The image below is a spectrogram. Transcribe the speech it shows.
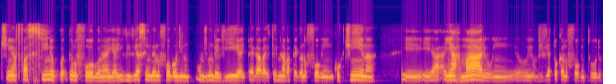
Tinha fascínio pelo fogo, né? E aí vivia acendendo fogo onde não, onde não devia, e pegava e terminava pegando fogo em cortina, e, e em armário, em, eu, eu vivia tocando fogo em tudo.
